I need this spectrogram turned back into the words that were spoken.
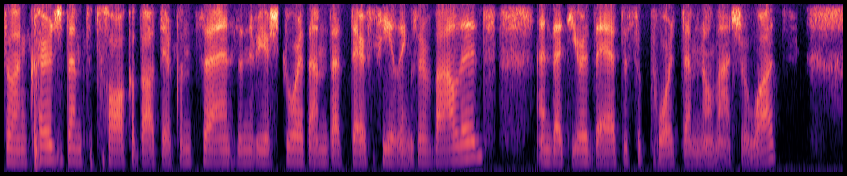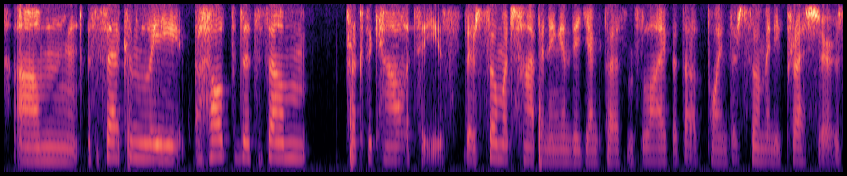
So encourage them to talk about their concerns and reassure them that their feelings are valid and that you're there to support them no matter what. Um, secondly, help with some practicalities. There's so much happening in the young person's life at that point. There's so many pressures.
